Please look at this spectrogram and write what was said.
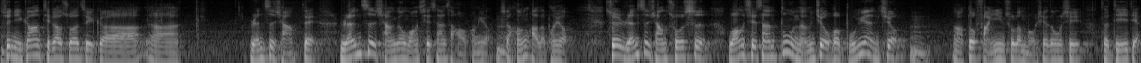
所以你刚刚提到说这个呃，任志强对任志强跟王岐山是好朋友，是很好的朋友。所以任志强出事，王岐山不能救或不愿救，嗯啊，都反映出了某些东西。这第一点。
